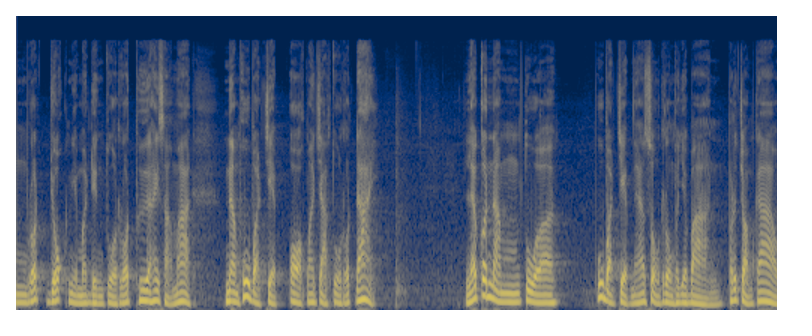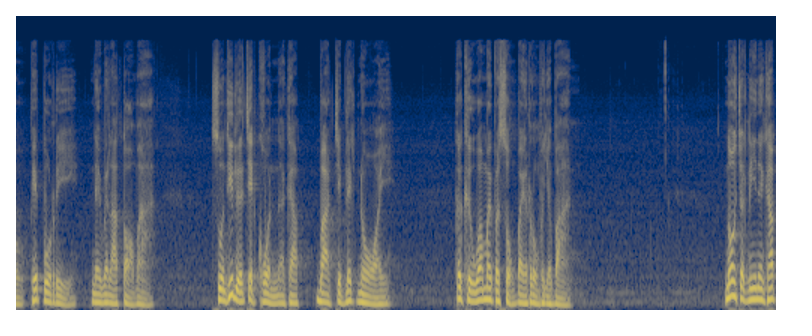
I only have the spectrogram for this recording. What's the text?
ำรถยกเนี่ยมาดึงตัวรถเพื่อให้สามารถนำผู้บาดเจ็บออกมาจากตัวรถได้ แล้วก็นำตัวผู้บาดเจ็บนะส่งโรงพยาบาล พระจอมเกล้าเพชรบุรีในเวลาต่อมา ส่วนที่เหลือ 7 คนนะครับบาดเจ็บเล็กน้อย ก็คือว่าไม่ประสงค์ไปโรงพยาบาล นอกจากนี้นะครับ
